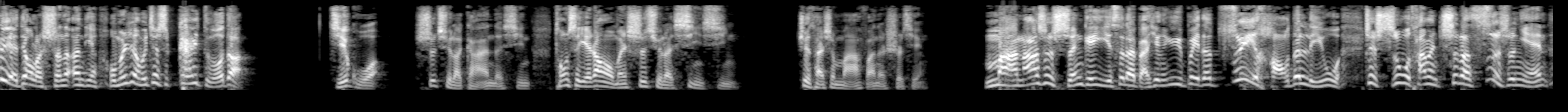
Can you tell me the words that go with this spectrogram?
略掉了神的恩典，我们认为这是该得的，结果失去了感恩的心，同时也让我们失去了信心，这才是麻烦的事情。马拿是神给以色列百姓预备的最好的礼物，这食物他们吃了四十年，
